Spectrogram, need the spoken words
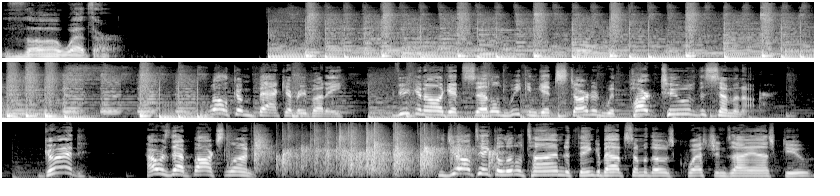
The weather. Welcome back, everybody. If you can all get settled, we can get started with part two of the seminar. Good. How was that box lunch? Did you all take a little time to think about some of those questions I asked you?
